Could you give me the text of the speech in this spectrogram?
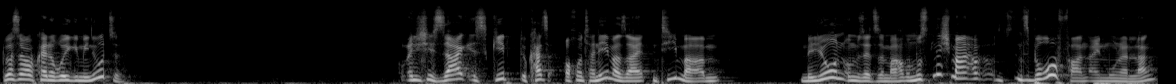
Du hast überhaupt keine ruhige Minute. Und wenn ich dir sage, es gibt, du kannst auch Unternehmer sein, ein Team haben, Millionen Umsätze machen und musst nicht mal ins Büro fahren einen Monat lang.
